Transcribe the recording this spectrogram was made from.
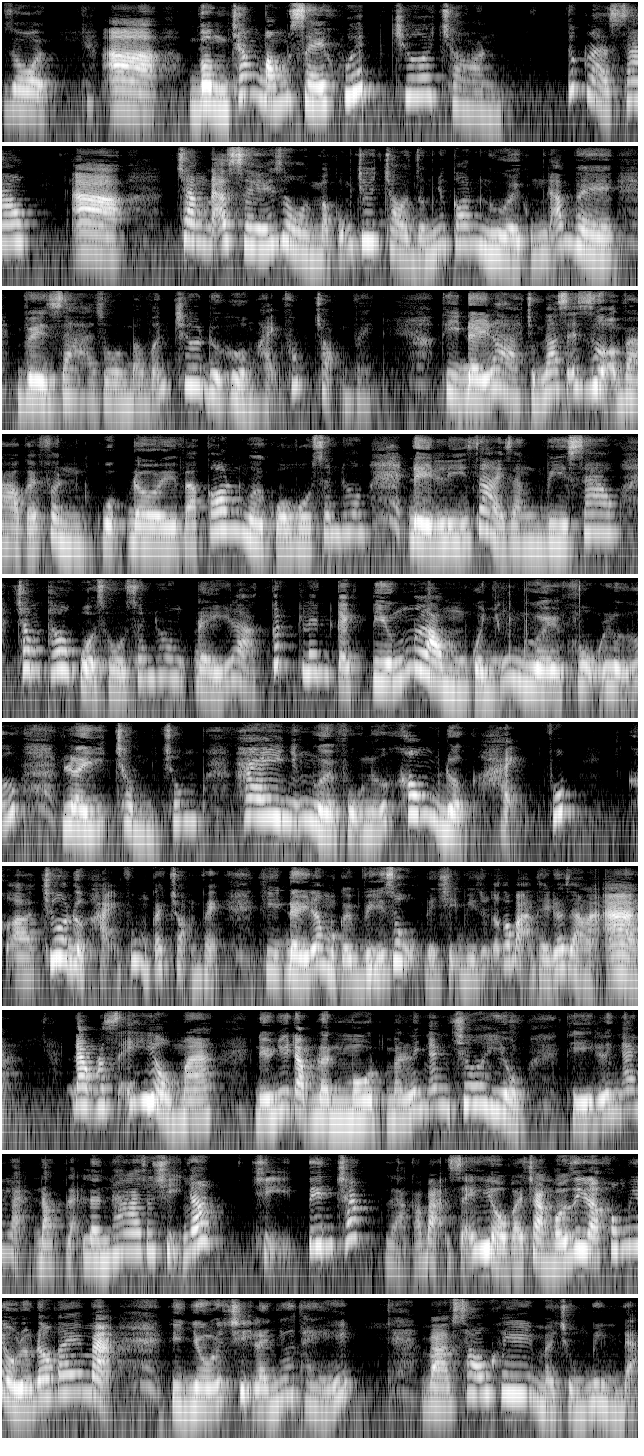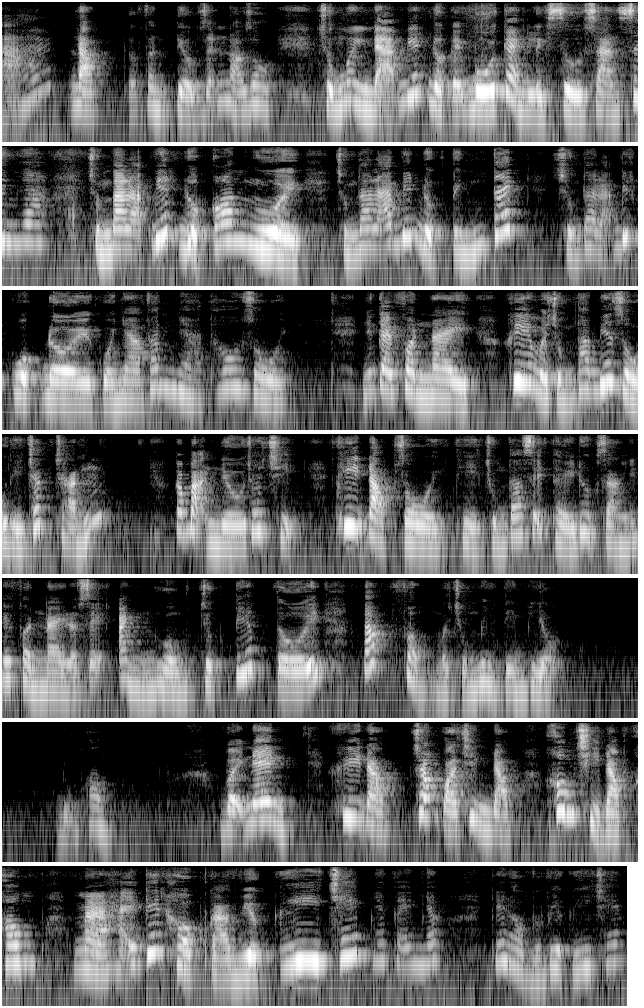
Rồi à vầng trăng bóng xế khuyết chưa tròn. Tức là sao? À trăng đã xế rồi mà cũng chưa tròn giống như con người cũng đã về về già rồi mà vẫn chưa được hưởng hạnh phúc trọn vẹn. Thì đấy là chúng ta sẽ dựa vào cái phần cuộc đời và con người của Hồ Xuân Hương để lý giải rằng vì sao trong thơ của Hồ Xuân Hương đấy là cất lên cái tiếng lòng của những người phụ nữ lấy chồng chung hay những người phụ nữ không được hạnh phúc à, chưa được hạnh phúc một cách trọn vẹn. Thì đấy là một cái ví dụ để chị ví dụ cho các bạn thấy được rằng là à đọc là sẽ hiểu mà. Nếu như đọc lần một mà linh anh chưa hiểu, thì linh anh lại đọc lại lần hai cho chị nhá. Chị tin chắc là các bạn sẽ hiểu và chẳng có gì là không hiểu được đâu các em ạ. Thì nhớ chị là như thế. Và sau khi mà chúng mình đã đọc cái phần tiểu dẫn nó rồi, chúng mình đã biết được cái bối cảnh lịch sử sản sinh ra chúng ta đã biết được con người, chúng ta đã biết được tính cách, chúng ta đã biết cuộc đời của nhà văn, nhà thơ rồi. Những cái phần này, khi mà chúng ta biết rồi thì chắc chắn các bạn nhớ cho chị khi đọc rồi thì chúng ta sẽ thấy được rằng những cái phần này nó sẽ ảnh hưởng trực tiếp tới tác phẩm mà chúng mình tìm hiểu. Đúng không? Vậy nên khi đọc trong quá trình đọc không chỉ đọc không mà hãy kết hợp cả việc ghi chép nhé các em nhé. Kết hợp với việc ghi chép.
